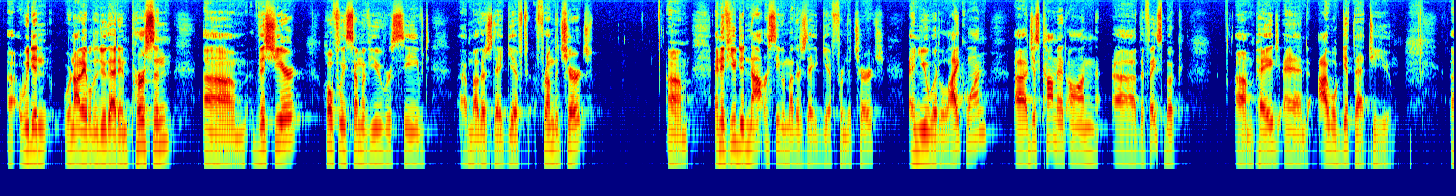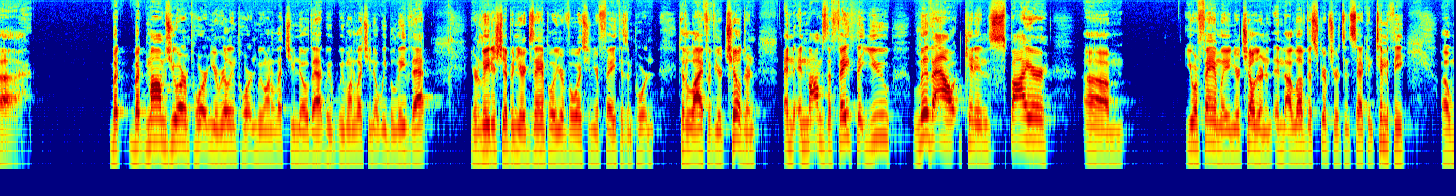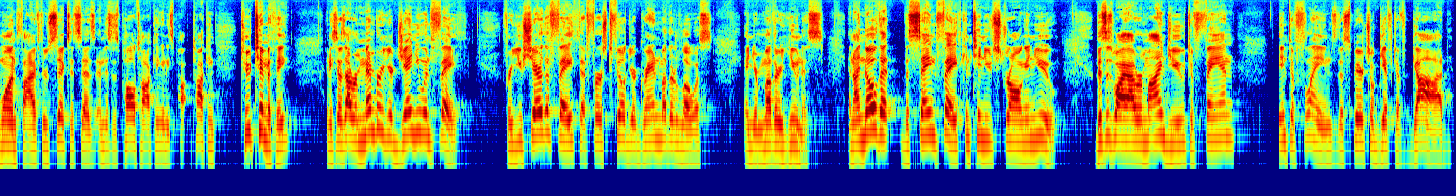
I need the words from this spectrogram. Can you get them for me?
uh, we didn't, we're not able to do that in person um, this year. Hopefully, some of you received a Mother's Day gift from the church. Um, and if you did not receive a Mother's Day gift from the church and you would like one, uh, just comment on uh, the Facebook um, page and I will get that to you. Uh, but, but moms, you are important. You're really important. We want to let you know that. We, we want to let you know we believe that. Your leadership and your example, your voice and your faith is important to the life of your children. And, and moms, the faith that you live out can inspire um, your family and your children. And, and I love this scripture. It's in 2 Timothy uh, 1 5 through 6. It says, and this is Paul talking, and he's po- talking to Timothy. And he says, I remember your genuine faith, for you share the faith that first filled your grandmother Lois and your mother Eunice. And I know that the same faith continues strong in you. This is why I remind you to fan into flames the spiritual gift of God,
